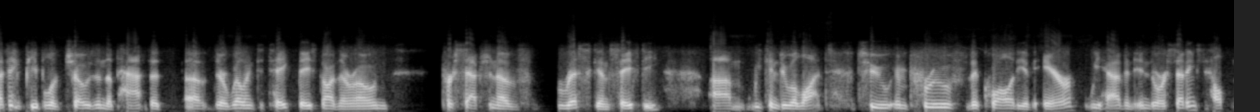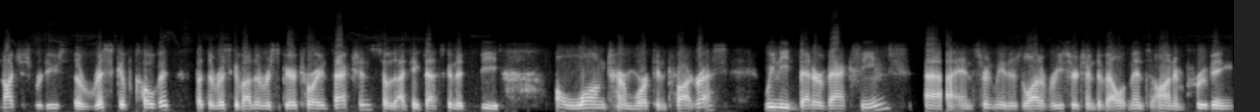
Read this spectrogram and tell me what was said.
I think people have chosen the path that uh, they're willing to take based on their own perception of risk and safety. Um, we can do a lot to improve the quality of air we have in indoor settings to help not just reduce the risk of COVID, but the risk of other respiratory infections. So I think that's going to be a long term work in progress. We need better vaccines. uh, and certainly there's a lot of research and development on improving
